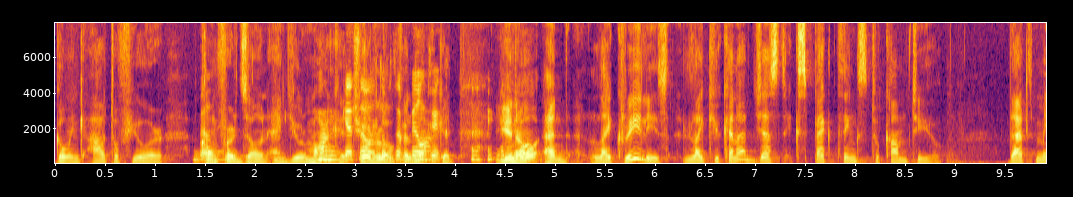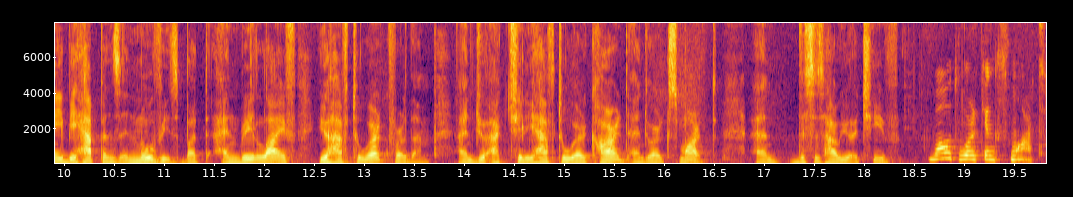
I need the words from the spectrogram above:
going out of your Building. comfort zone and your market, Get your out of the local market. you know, and like really, like you cannot just expect things to come to you. That maybe happens in movies, but in real life, you have to work for them. And you actually have to work hard and work smart. And this is how you achieve. About working smart.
